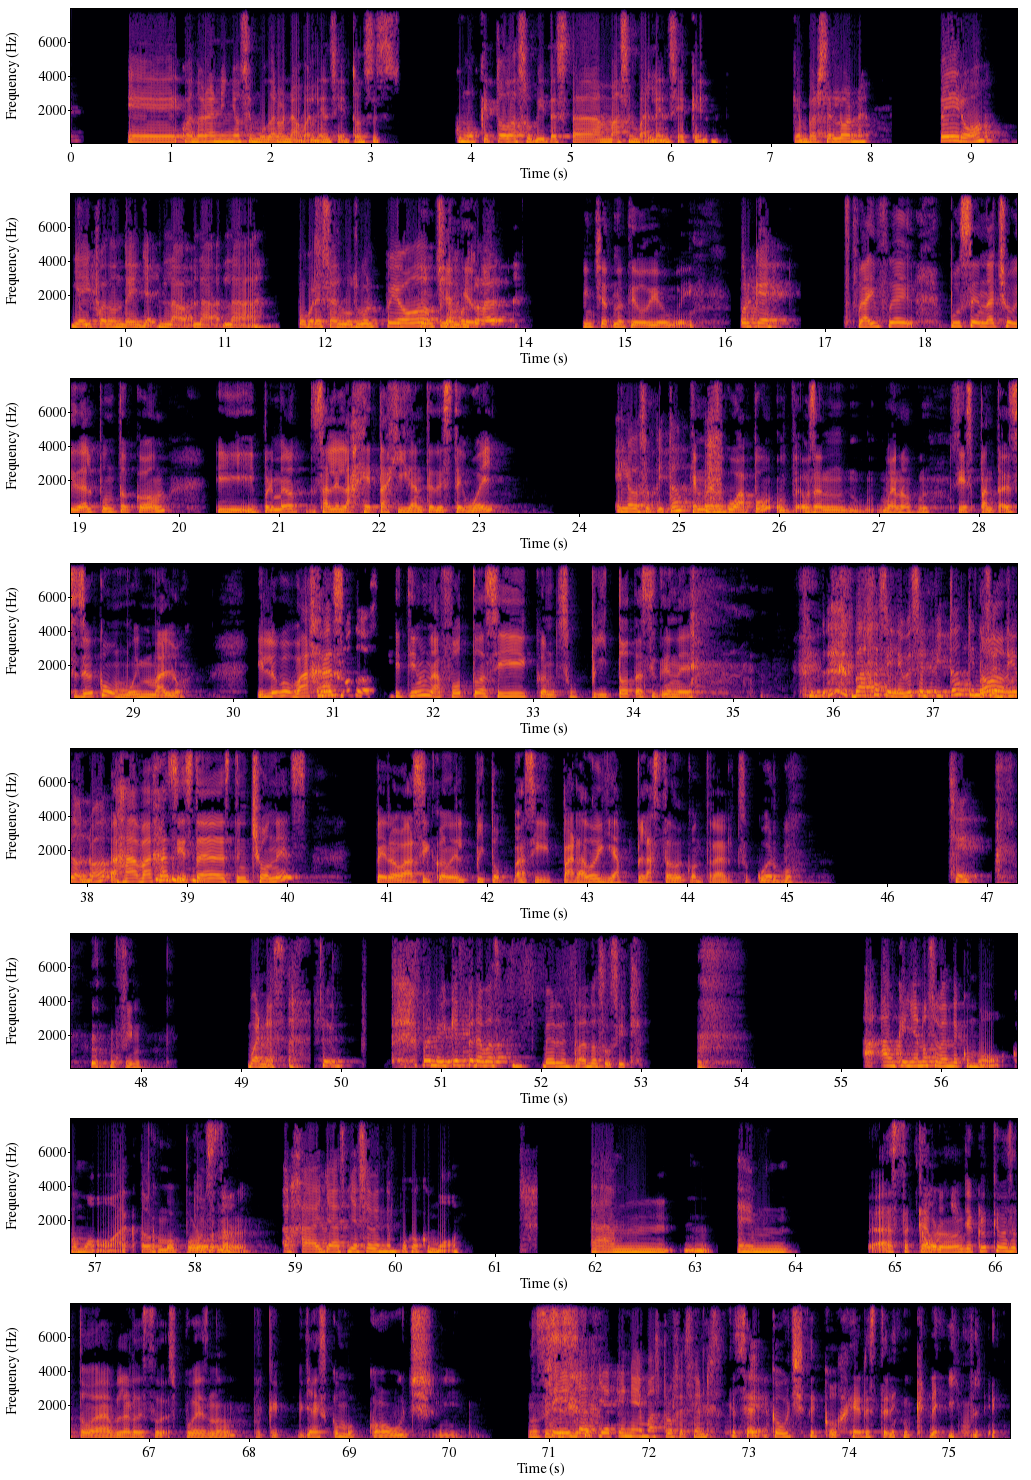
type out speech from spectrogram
Eh, cuando era niño se mudaron a Valencia, entonces como que toda su vida está más en Valencia que en, que en Barcelona. Pero, y ahí fue donde ella, la, la, la, pobreza los golpeó. Pinche, la fortuna... Pinche no te odio, güey. ¿Por qué? Ahí fue, puse nachovidal.com y, y, primero sale la jeta gigante de este güey. Y luego su pito. Que no es guapo. O sea, bueno, sí espanta. Se ve como muy malo. Y luego bajas y tiene una foto así con su pito así tiene. Bajas y le ves el pito, tiene no, sentido, ¿no? Ajá, bajas y está, está en chones, pero así con el pito así parado y aplastado contra su cuerpo. Sí. en fin. Bueno, es... bueno, ¿y qué esperabas ver entrando a su sitio? Aunque ya no se vende como, como actor. Como pornstar. Ajá, ya, ya se vende un poco como. Um, um, hasta cabrón, yo creo que vas a, a, hablar de esto después, ¿no? Porque ya es como coach y no sé sí, si ya, ya tiene más profesiones. Que sea sí. coach de coger estaría increíble.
